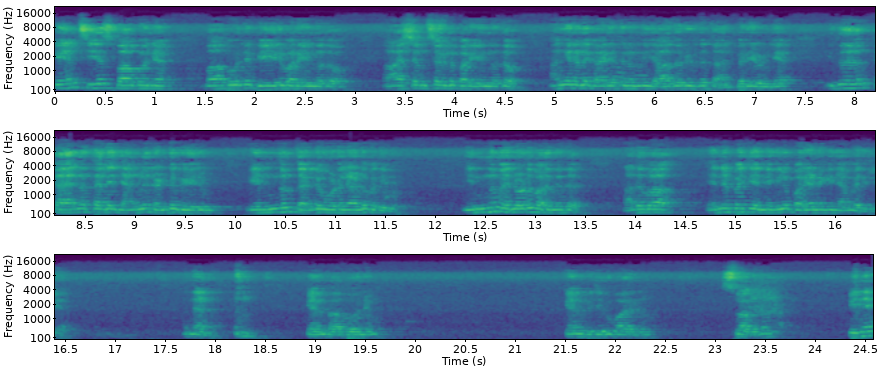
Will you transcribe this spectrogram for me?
കേണൽ സി എസ് ബാബുവിന് ബാബുവിന്റെ പേര് പറയുന്നതോ ആശംസകൾ പറയുന്നതോ അങ്ങനെയുള്ള കാര്യത്തിനൊന്നും യാതൊരുവിധ താല്പര്യമില്ല ഇത് കാരണത്താലേ ഞങ്ങൾ രണ്ടുപേരും എന്നും തല്ലുകൂടലാണ് പതിവ്. ഇന്നും എന്നോട് പറഞ്ഞത് അഥവാ എന്നെ പറ്റി എന്തെങ്കിലും പറയണമെങ്കിൽ ഞാൻ വരില്ല. എന്നാണ് കെ എൽ ബാബുവിനും കെ എൽ വിജയകുമാറിനും സ്വാഗതം. പിന്നെ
